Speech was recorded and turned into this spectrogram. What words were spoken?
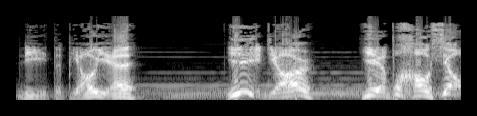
你的表演一点儿也不好笑。”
